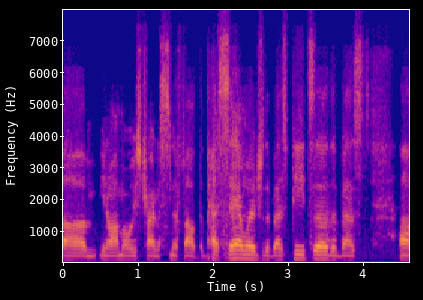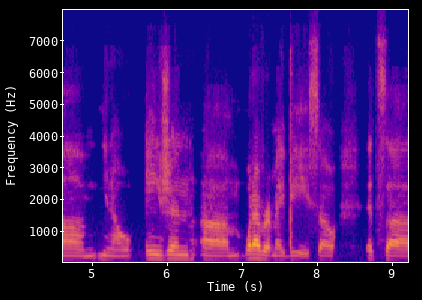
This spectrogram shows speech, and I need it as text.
um, you know i'm always trying to sniff out the best sandwich the best pizza the best um, you know asian um, whatever it may be. So it's uh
